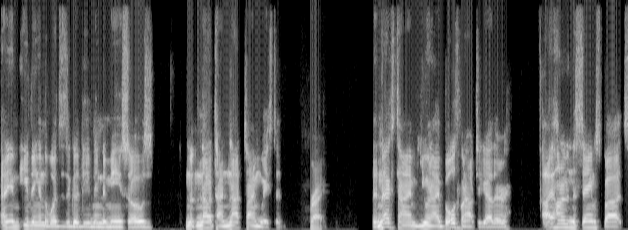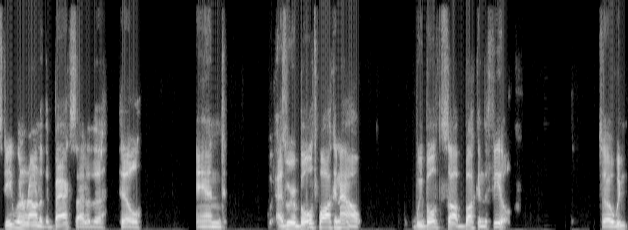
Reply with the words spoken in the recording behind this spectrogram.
Any evening in the woods is a good evening to me. So it was N- not a time, not time wasted. Right. The next time you and I both went out together, I hunted in the same spot. Steve went around to the backside of the hill. And as we were both walking out, we both saw a buck in the field. So we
